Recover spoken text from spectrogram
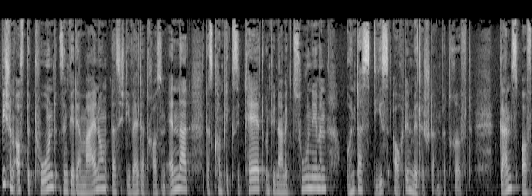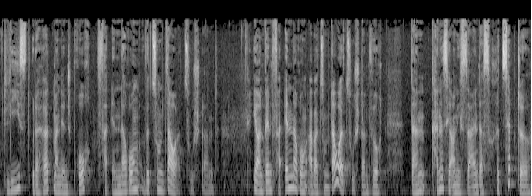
Wie schon oft betont, sind wir der Meinung, dass sich die Welt da draußen ändert, dass Komplexität und Dynamik zunehmen und dass dies auch den Mittelstand betrifft. Ganz oft liest oder hört man den Spruch, Veränderung wird zum Dauerzustand. Ja, und wenn Veränderung aber zum Dauerzustand wird, dann kann es ja auch nicht sein, dass Rezepte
